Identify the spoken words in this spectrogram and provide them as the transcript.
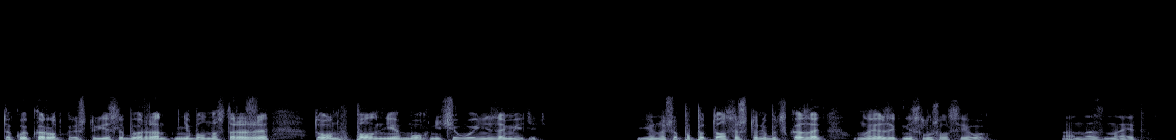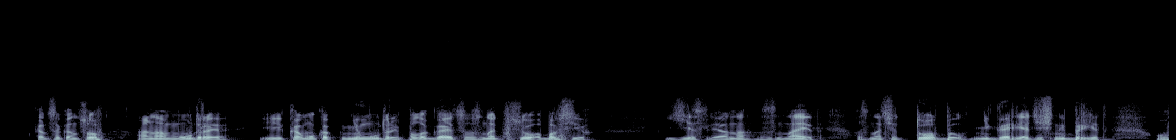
такой короткой, что если бы Ранд не был на стороже, то он вполне мог ничего и не заметить. Юноша попытался что-нибудь сказать, но язык не слушался его. Она знает. В конце концов, она мудрая, и кому как не мудрой полагается знать все обо всех. Если она знает, Значит, то был не горячечный бред. О,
